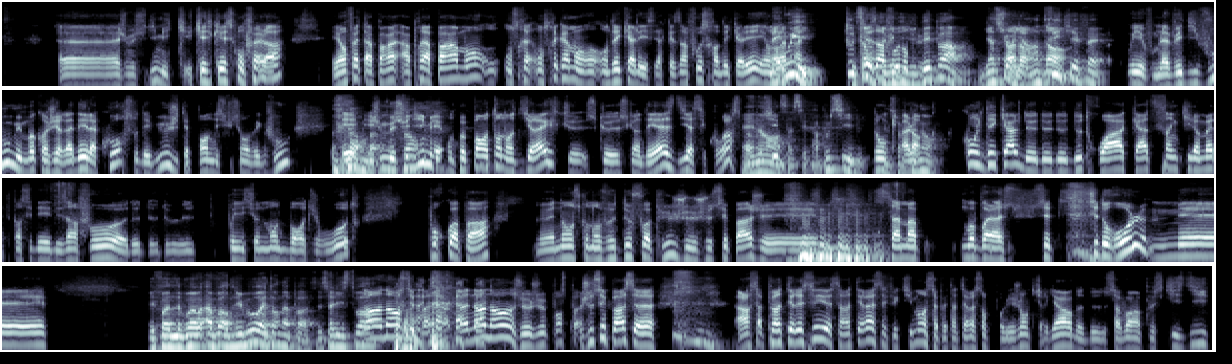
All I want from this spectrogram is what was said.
Euh, je me suis dit, mais qu'est-ce qu'on fait là? Et en fait, après, apparemment, on serait, on serait quand même en, décalé. C'est-à-dire que les infos seraient en décalé. Et on mais oui, toutes les infos du départ. Bien sûr, il y a un tri qui est fait. Oui, vous me l'avez dit vous, mais moi, quand j'ai regardé la course au début, j'étais pas en discussion avec vous. Et, bah, je me suis dit, mais on peut pas entendre en direct ce qu'un ce DS dit à ses coureurs. C'est pas non, possible. ça, c'est pas possible. Donc, alors, qu'on le décale de, de, de, 3, 4, 5 km quand c'est des, des, infos de, de positionnement de bordure ou autre, pourquoi pas? Mais maintenant, est-ce qu'on en veut deux fois plus? Je ne sais pas. ça m'a. voilà, c'est drôle, mais. Il faut avoir de l'humour et t'en as pas. C'est ça l'histoire Non, non, c'est pas ça. Euh, non, non, je, je pense pas. Je sais pas. Alors, ça peut intéresser, ça intéresse effectivement. Ça peut être intéressant pour les gens qui regardent de savoir un peu ce qui se dit.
